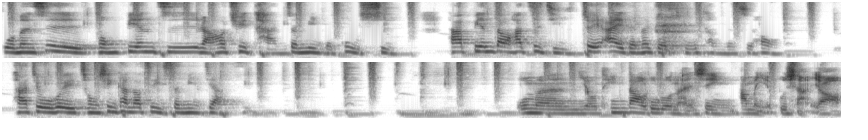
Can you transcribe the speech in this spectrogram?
我们是从编织，然后去谈生命的故事。他编到他自己最爱的那个图腾的时候，他就会重新看到自己生命价值。我们有听到部落男性，他们也不想要。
